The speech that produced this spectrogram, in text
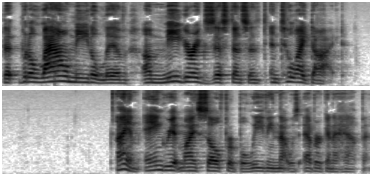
that would allow me to live a meager existence until I died. I am angry at myself for believing that was ever going to happen.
